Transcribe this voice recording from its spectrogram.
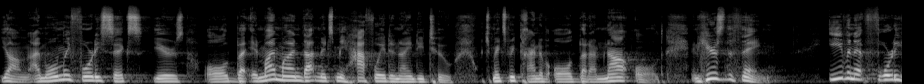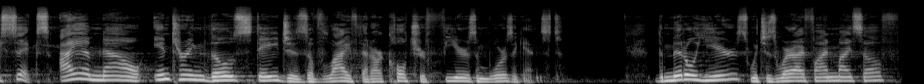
young. I'm only 46 years old, but in my mind, that makes me halfway to 92, which makes me kind of old, but I'm not old. And here's the thing even at 46, I am now entering those stages of life that our culture fears and wars against. The middle years, which is where I find myself,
